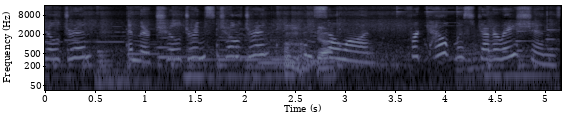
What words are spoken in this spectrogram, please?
children and their children's children, Oh and God. so on, for countless generations.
